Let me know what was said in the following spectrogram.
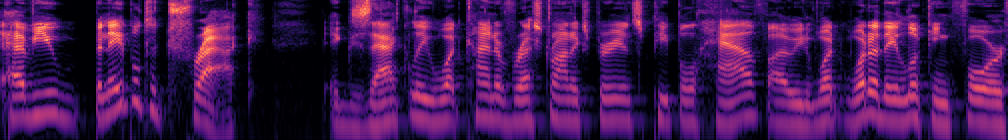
have you been able to track exactly what kind of restaurant experience people have? I mean, what what are they looking for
